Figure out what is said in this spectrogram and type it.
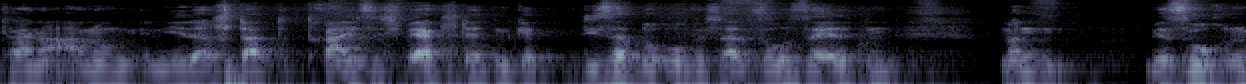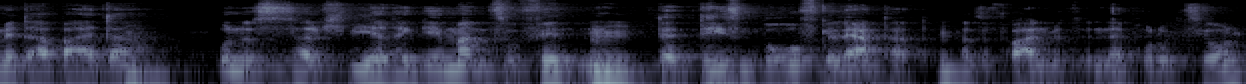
keine Ahnung, in jeder Stadt 30 Werkstätten gibt. Dieser Beruf ist halt so selten. Man, wir suchen Mitarbeiter mhm. und es ist halt schwierig, jemanden zu finden, mhm. der diesen Beruf gelernt hat. Also vor allem in der Produktion.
